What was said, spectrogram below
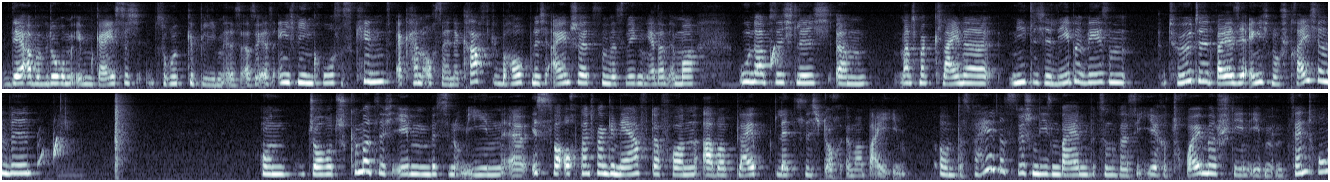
der aber wiederum eben geistig zurückgeblieben ist. Also er ist eigentlich wie ein großes Kind, er kann auch seine Kraft überhaupt nicht einschätzen, weswegen er dann immer unabsichtlich ähm, manchmal kleine, niedliche Lebewesen tötet, weil er sie eigentlich nur streicheln will. Und George kümmert sich eben ein bisschen um ihn. Ist zwar auch manchmal genervt davon, aber bleibt letztlich doch immer bei ihm. Und das Verhältnis zwischen diesen beiden bzw. ihre Träume stehen eben im Zentrum.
